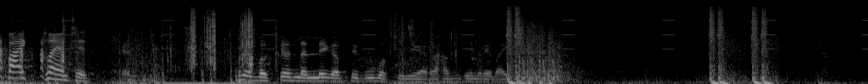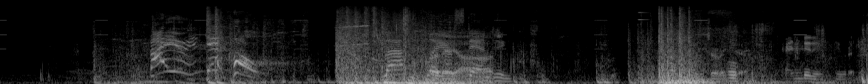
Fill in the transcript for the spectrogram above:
Spike planted. मैं बकचोद लल्ले कब से तू बकचोदी कर रहा हम खेल रहे भाई। ரெண்டே ரெண்டு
